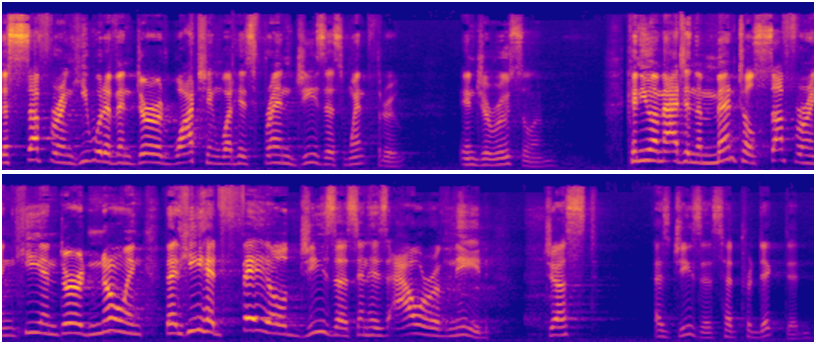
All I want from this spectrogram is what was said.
the suffering he would have endured watching what his friend Jesus went through in Jerusalem? Can you imagine the mental suffering he endured knowing that he had failed Jesus in his hour of need, just as Jesus had predicted?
